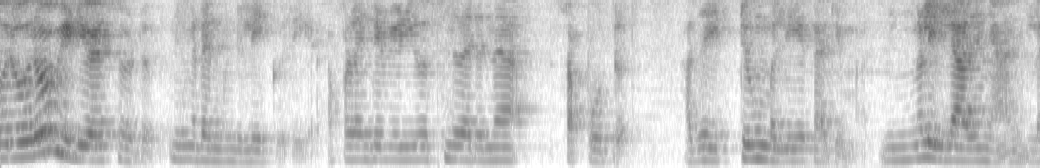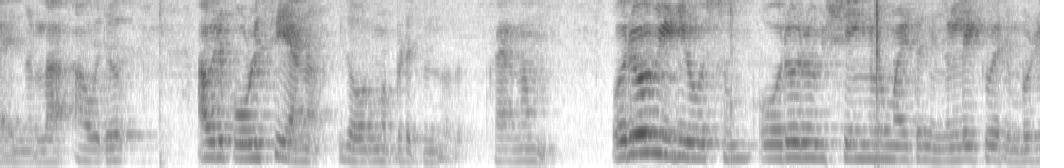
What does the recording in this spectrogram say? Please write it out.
ഓരോരോ വീഡിയോസോട് നിങ്ങളുടെ മുന്നിലേക്ക് വരിക. അപ്പോൾ എന്റെ വീഡിയോസിന് തരുന്ന സപ്പോർട്ട് അത് ഏറ്റവും വലിയ കാര്യമാണ്. നിങ്ങളില്ലാതെ ഞാനില്ല എന്നുള്ള ആ ഒരു ആ ഒരു പോളിസിയാണ് ഇത് ഓർമ്മപ്പെടുത്തുന്നത്. കാരണം ഓരോ വീഡിയോസും ഓരോരോ വിഷയങ്ങളുമായിട്ട് നിങ്ങളിലേക്ക് വരുമ്പോൾ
